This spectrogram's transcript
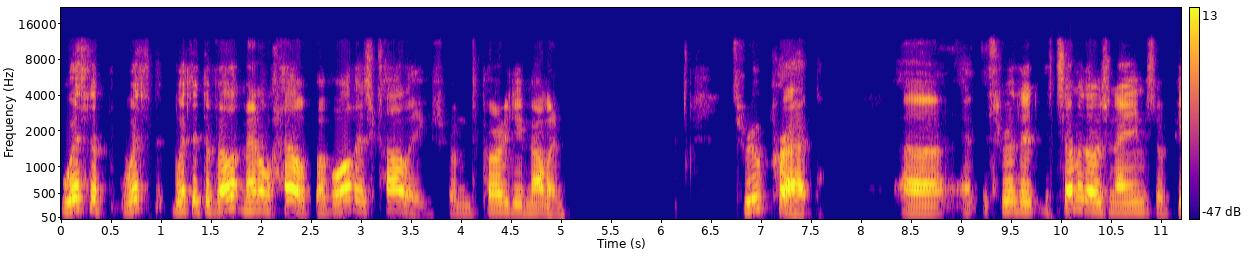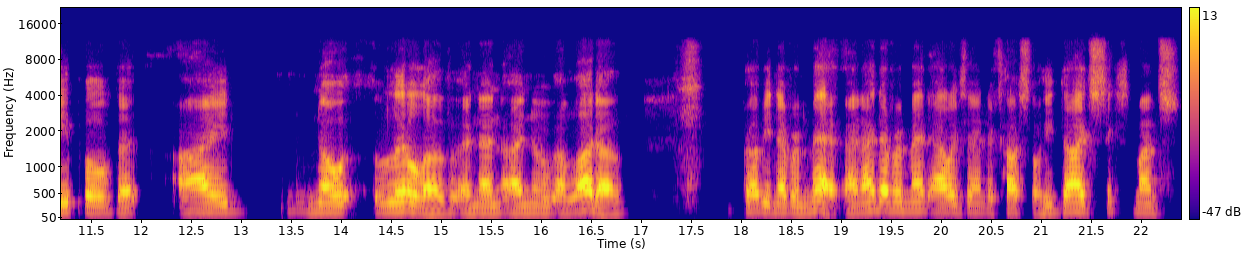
with the with with the developmental help of all his colleagues from Carnegie Mellon, through Pratt, uh, and through the some of those names of people that I know little of, and then I knew a lot of, probably never met. And I never met Alexander Kostellow. He died six months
